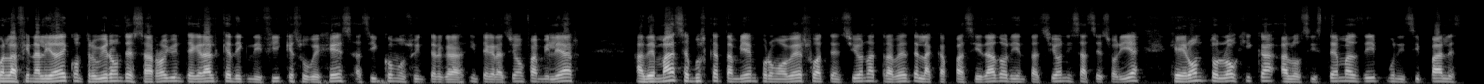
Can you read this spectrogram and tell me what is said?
con la finalidad de contribuir a un desarrollo integral que dignifique su vejez, así como su integra- integración familiar. Además, se busca también promover su atención a través de la capacidad de orientación y asesoría gerontológica a los sistemas DIF municipales,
